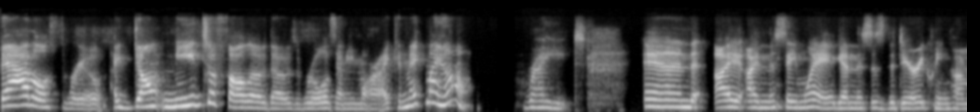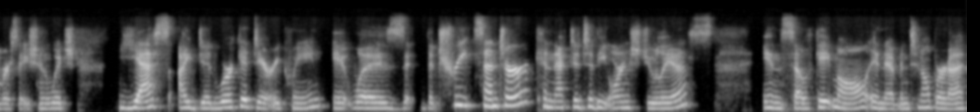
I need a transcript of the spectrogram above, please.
battle through. I don't need to follow those rules anymore. I can make my own. Right. And I I'm the same way. Again, this is the Dairy Queen conversation, which yes, I did work at Dairy Queen. It was the treat center connected to the Orange Julius in Southgate Mall in Edmonton, Alberta.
